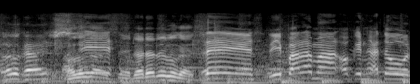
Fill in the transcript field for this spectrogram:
Halo guys. Halo guys, eh, dadah dulu guys. Tes di Palaman, oke ngatur.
